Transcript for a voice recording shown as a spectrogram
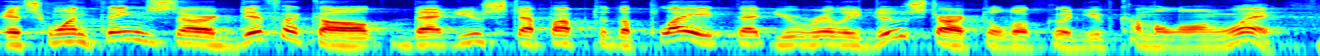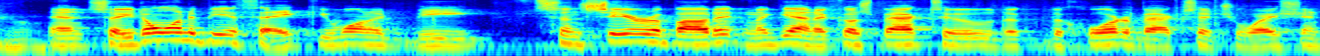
it's when things are difficult that you step up to the plate that you really do start to look good. You've come a long way. And so you don't want to be a fake, you want to be sincere about it. And again, it goes back to the, the quarterback situation.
